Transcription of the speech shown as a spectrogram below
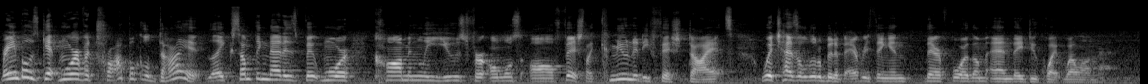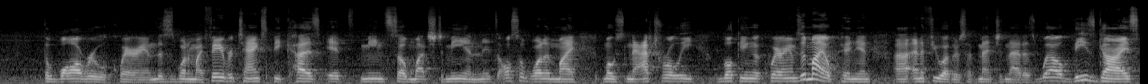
Rainbows get more of a tropical diet, like something that is a bit more commonly used for almost all fish, like community fish diets, which has a little bit of everything in there for them, and they do quite well on that. The Uaru Aquarium. This is one of my favorite tanks because it means so much to me, and it's also one of my most naturally looking aquariums, in my opinion, uh, and a few others have mentioned that as well. These guys,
